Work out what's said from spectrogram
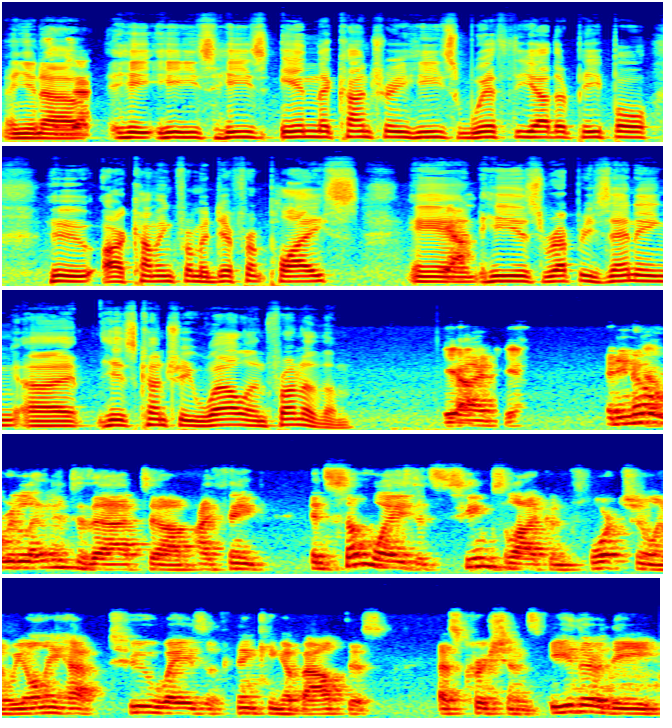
and you know exactly. he, he's he's in the country, he's with the other people who are coming from a different place, and yeah. he is representing uh, his country well in front of them. Yeah. Right. Yeah. And you know, yeah. related to that, um, I think in some ways it seems like, unfortunately, we only have two ways of thinking about this as Christians either the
